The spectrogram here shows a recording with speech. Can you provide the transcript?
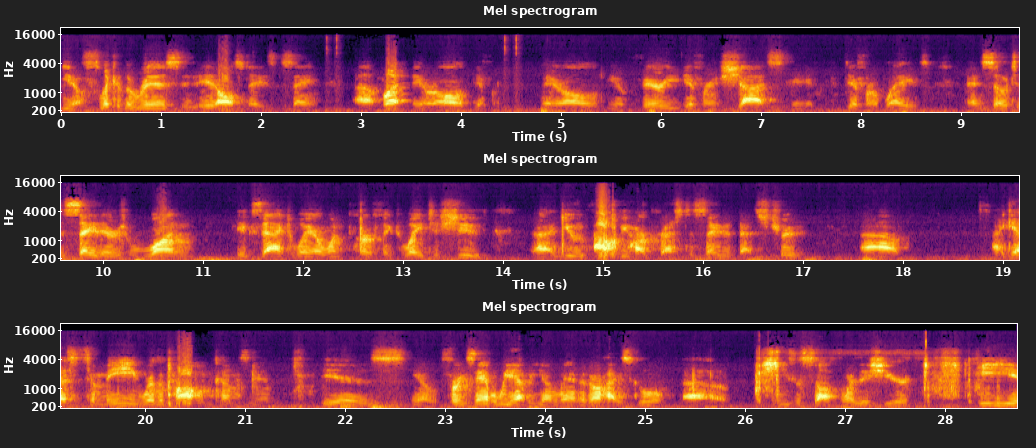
you know, flick of the wrist. It, it all stays the same. Uh, but they are all different. They are all, you know, very different shots in different ways. And so to say there's one exact way or one perfect way to shoot, uh, you, I would be hard pressed to say that that's true. Um, I guess to me, where the problem comes in is, you know, for example, we have a young man at our high school, uh, He's a sophomore this year. He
